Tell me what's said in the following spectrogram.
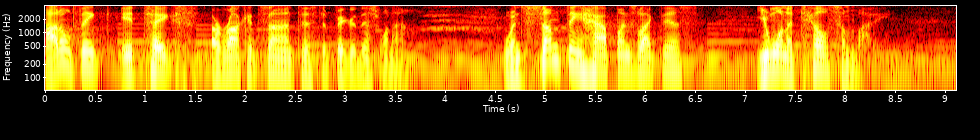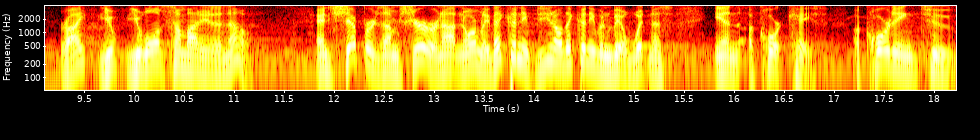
I don't think it takes a rocket scientist to figure this one out. When something happens like this, you want to tell somebody, right? You, you want somebody to know. And shepherds, I'm sure, are not normally, they couldn't, even, you know, they couldn't even be a witness in a court case according to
